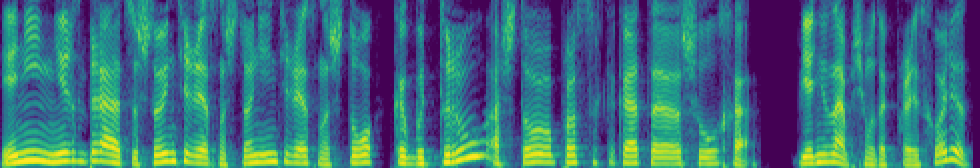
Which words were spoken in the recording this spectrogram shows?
и они не разбираются, что интересно, что неинтересно, что как бы true, а что просто какая-то шелуха. Я не знаю, почему так происходит.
